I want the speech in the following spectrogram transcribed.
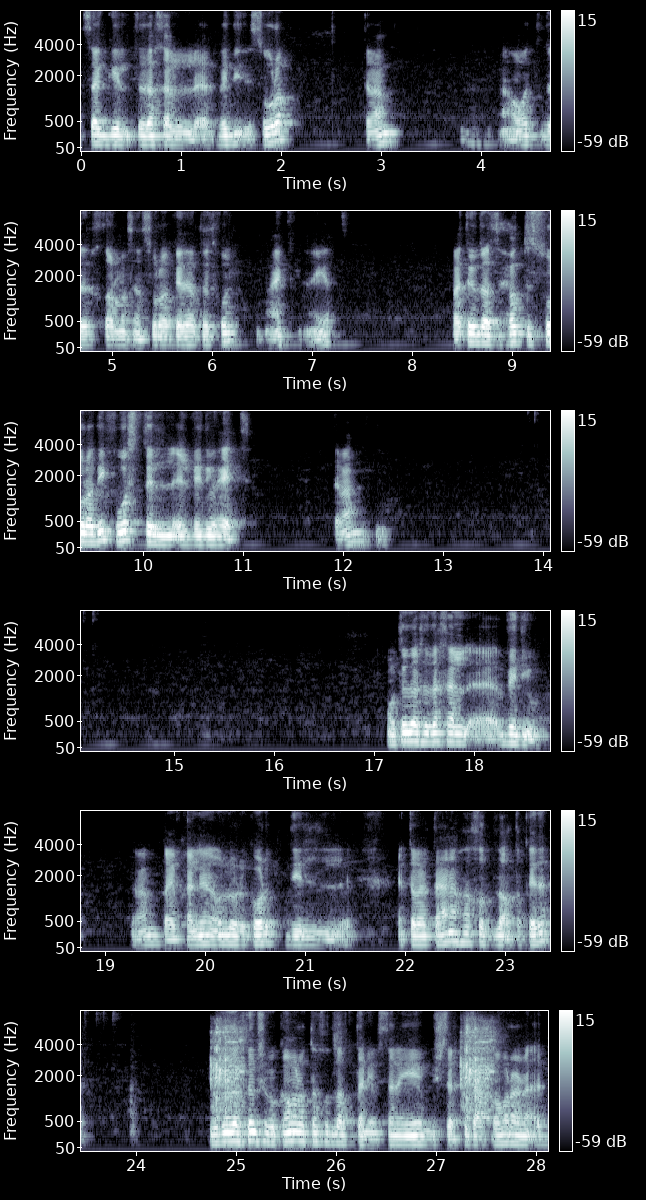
تسجل تدخل فيديو صورة. تمام؟ اهو تختار مثلا صورة كده وتدخل. معاك اهيت فتبدأ تحط الصورة دي في وسط الفيديوهات. تمام؟ وتقدر تدخل فيديو تمام؟ طيب خلينا نقول له ريكورد دي التابع بتاعنا هاخد لقطة كده. وتقدر تمشي بالكاميرا وتاخد لقطة تانية. بس أنا إيه مش تركيزي على الكاميرا أنا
